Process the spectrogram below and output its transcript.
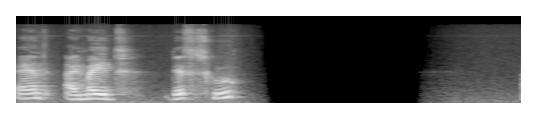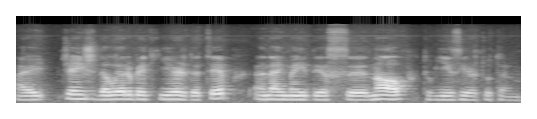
And I made this screw. I changed a little bit here the tip and I made this uh, knob to be easier to turn.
